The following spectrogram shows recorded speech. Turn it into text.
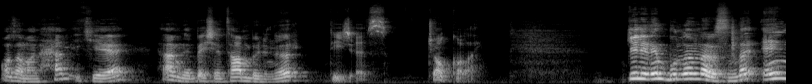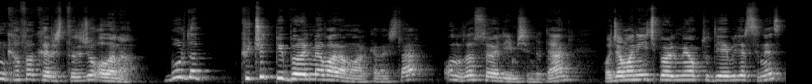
O zaman hem 2'ye hem de 5'e tam bölünür diyeceğiz. Çok kolay. Gelelim bunların arasında en kafa karıştırıcı olana. Burada küçük bir bölme var ama arkadaşlar. Onu da söyleyeyim şimdiden. Hocam hani hiç bölme yoktu diyebilirsiniz.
